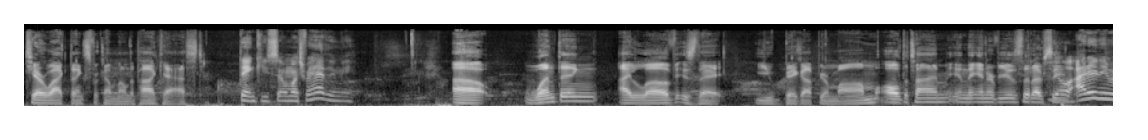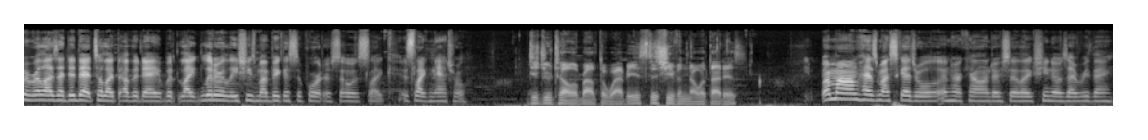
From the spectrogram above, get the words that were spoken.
Tierra Whack, thanks for coming on the podcast. Thank you so much for having me. Uh, one thing I love is that you big up your mom all the time in the interviews that I've seen. Yo, I didn't even realize I did that till like the other day, but like literally she's my biggest supporter, so it's like it's like natural. Did you tell her about the Webbies? Does she even know what that is? My mom has my schedule in her calendar, so like she knows everything.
